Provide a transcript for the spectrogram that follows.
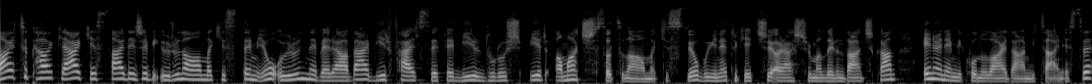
Artık her- herkes sadece bir ürün almak istemiyor. O ürünle beraber bir felsefe, bir duruş, bir amaç satın almak istiyor. Bu yine tüketici araştırmalarından çıkan en önemli konulardan bir tanesi.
